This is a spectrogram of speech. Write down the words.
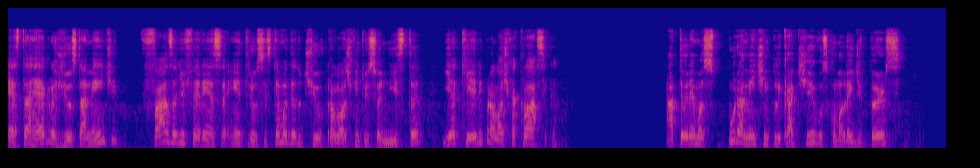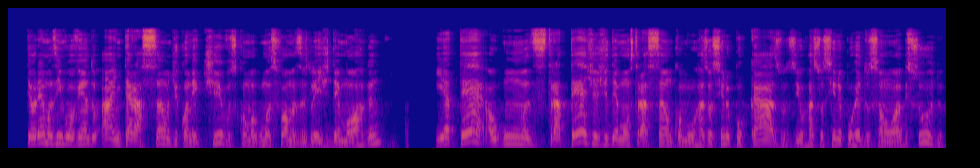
Esta regra, justamente, faz a diferença entre o sistema dedutivo para a lógica intuicionista e aquele para a lógica clássica. Há teoremas puramente implicativos, como a lei de Peirce, teoremas envolvendo a interação de conectivos, como algumas formas das leis de De Morgan, e até algumas estratégias de demonstração, como o raciocínio por casos e o raciocínio por redução ao absurdo,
